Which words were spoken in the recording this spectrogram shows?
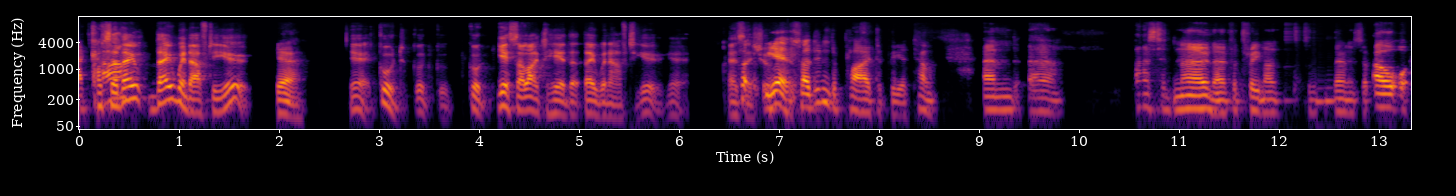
I can't." Oh, so they they went after you. Yeah. Yeah. Good. Good. Good. Good. Yes, I like to hear that they went after you. Yeah, as but, they should. Yes, I didn't apply to be a talent, and uh, I said no, no for three months. And then I said, oh,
